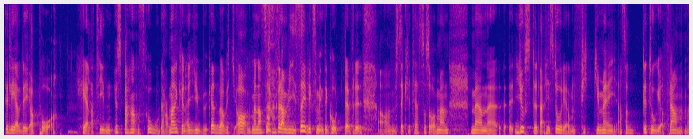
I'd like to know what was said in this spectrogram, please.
det levde jag på hela tiden, just på hans ord. Han hade kunnat ljuga, vad vet jag, men alltså, för han visar ju liksom inte kortet för det, ja, sekretess och så. Men, men eh, just det där historien fick ju mig, alltså det tog jag fram.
